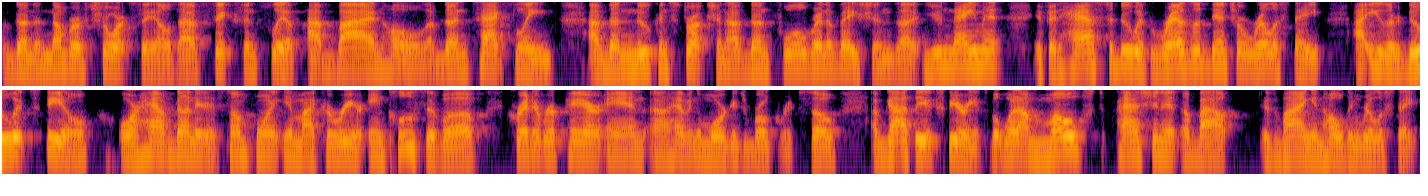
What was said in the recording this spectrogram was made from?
I've done a number of short sales. I've fix and flip. I buy and hold. I've done tax liens. I've done new construction. I've done full renovations. Uh, you name it. If it has to do with residential real estate, I either do it still or have done it at some point in my career, inclusive of credit repair and uh, having a mortgage brokerage. So I've got the experience, but what I'm most passionate about is buying and holding real estate.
